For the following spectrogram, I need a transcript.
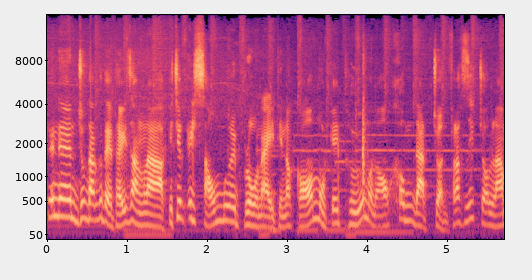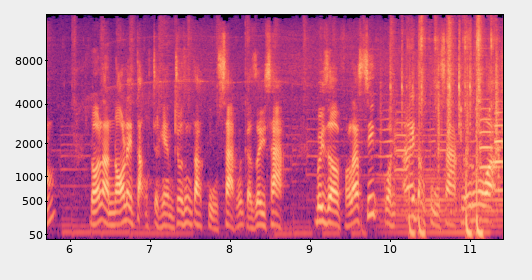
Thế nên chúng ta có thể thấy rằng là cái chiếc X60 Pro này thì nó có một cái thứ mà nó không đạt chuẩn flagship cho lắm. Đó là nó lại tặng kèm cho chúng ta củ sạc với cả dây sạc. Bây giờ flagship còn ai tặng củ sạc nữa đúng không ạ?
